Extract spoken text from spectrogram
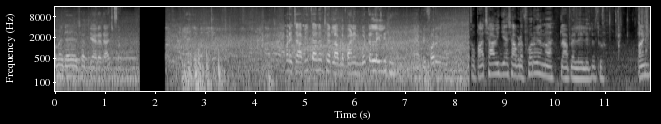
અમે જઈએ છીએ અત્યારે રાજકોટ. આપણે ચા પીતા નથી એટલે આપણે પાણીની બોટલ લઈ લીધી. અને આપણી ફોર તો પાછા આવી ગયા છે આપણે ફોર વ્હીલમાં એટલે આપણે લઈ લીધું હતું પાણી.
